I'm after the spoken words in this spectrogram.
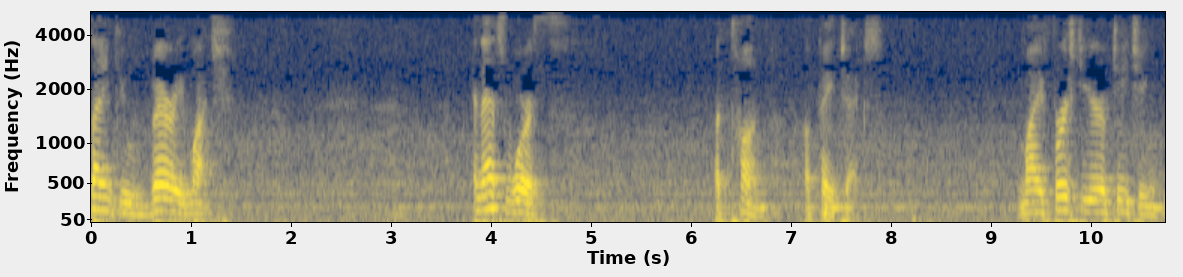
thank you very much. And that's worth a ton of paychecks. My first year of teaching,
